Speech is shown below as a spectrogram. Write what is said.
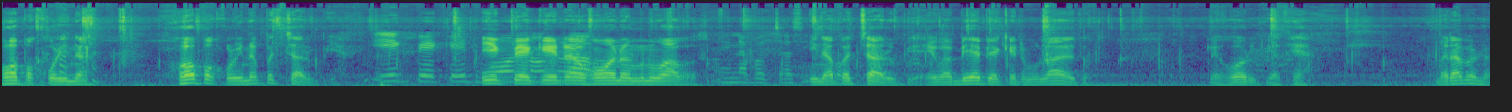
હો પકોડીના હો પકોડીના પચાસ રૂપિયા. એક પેકેટ એક પેકેટ હો નંગનું આવે. એના પચાસ રૂપિયા. એવા બે પેકેટ હું લાવ્યો હતો એટલે સો રૂપિયા થયા. બરાબર ને?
